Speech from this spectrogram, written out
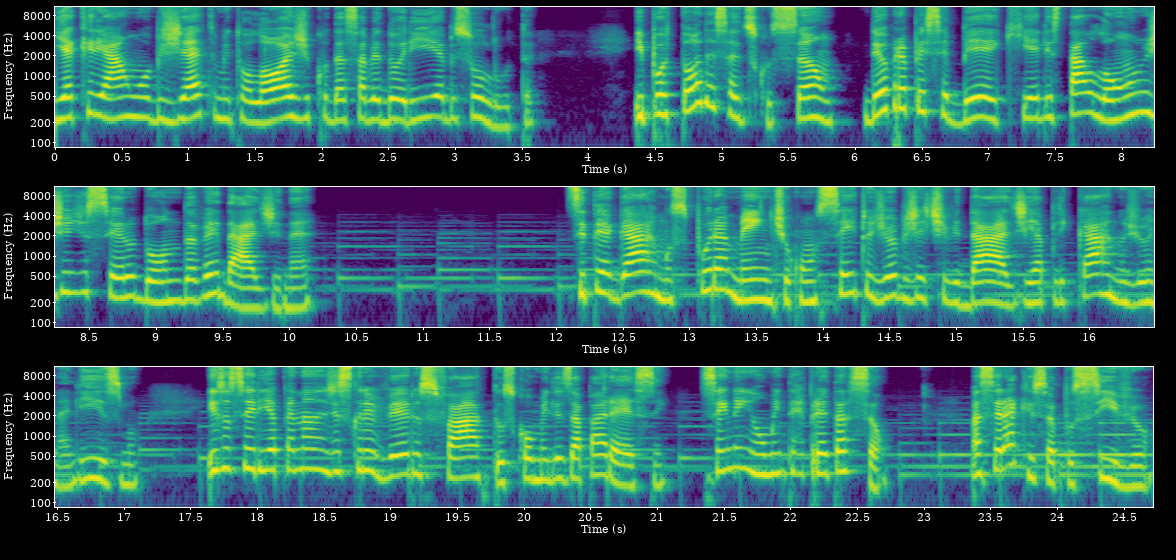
ia criar um objeto mitológico da sabedoria absoluta. E por toda essa discussão, deu para perceber que ele está longe de ser o dono da verdade, né? Se pegarmos puramente o conceito de objetividade e aplicar no jornalismo, isso seria apenas descrever os fatos como eles aparecem, sem nenhuma interpretação. Mas será que isso é possível?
